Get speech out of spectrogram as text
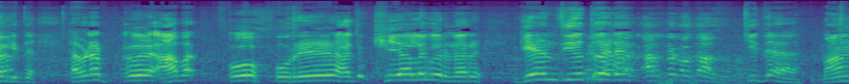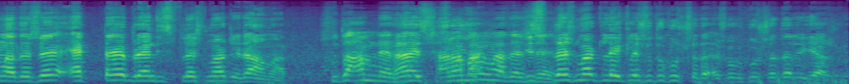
নাকি তা? এবার ও, আবার ও রে আমি তো খেয়ালই করি না রে। গেঞ্জিও তো এটা আরেকটা কথা আছে। কি বাংলাদেশে একটাই ব্র্যান্ড ডিসপ্লেসমেন্ট এটা আমার। শুধু আমনের সারা বাংলাদেশে লিখলে শুধু ইয়ে আসবে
